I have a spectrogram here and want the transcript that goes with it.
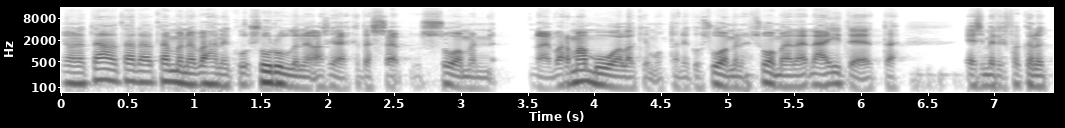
Joo, no, tämä on tämmöinen vähän niin kuin surullinen asia ehkä tässä Suomen, näin varmaan muuallakin, mutta niin kuin Suomen, Suomen näin itse, että esimerkiksi vaikka nyt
